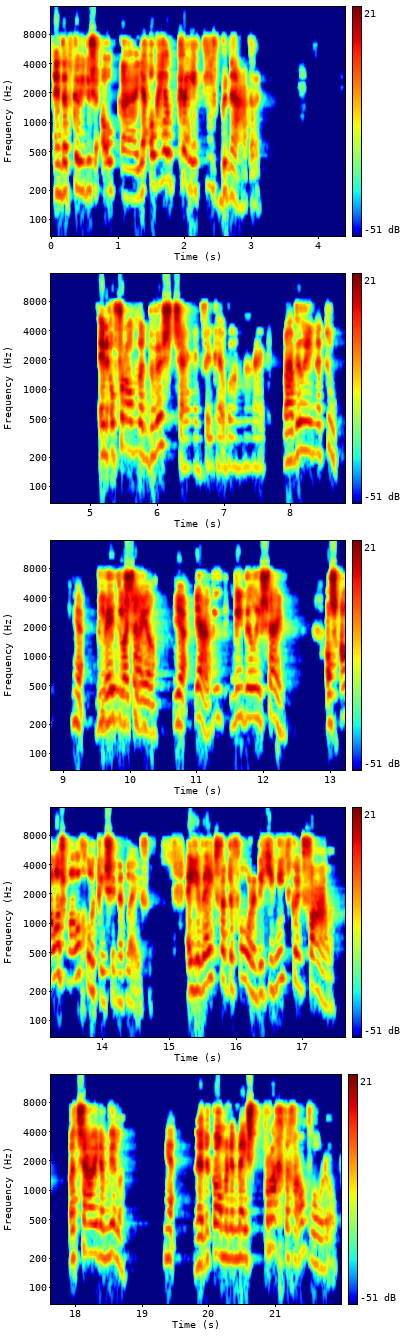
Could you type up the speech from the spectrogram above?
En dat kun je dus ook, uh, ja, ook heel creatief benaderen. En ook vooral het bewustzijn vind ik heel belangrijk. Waar wil je naartoe? Ja, wie weten wat je wil. Ja, ja wie, wie wil je zijn? Als alles mogelijk is in het leven. En je weet van tevoren dat je niet kunt falen. Wat zou je dan willen? Ja. Nou, er komen de meest prachtige antwoorden op.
